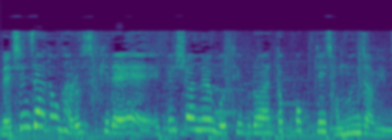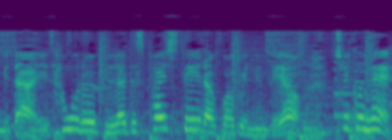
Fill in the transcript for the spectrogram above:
네, 신사동 가로수길에 이 패션을 모티브로 한 떡볶이 전문점입니다. 이 상호를 빌라드 스파이스테이라고 하고 있는데요. 최근에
